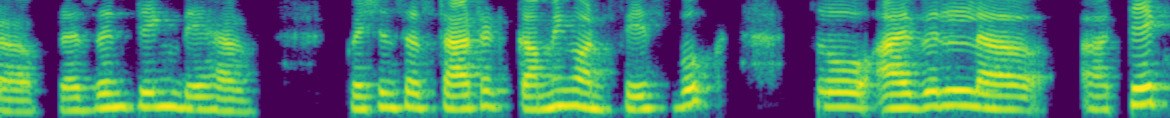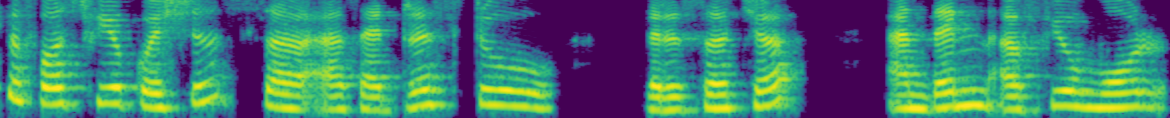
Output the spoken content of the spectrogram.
uh, presenting. They have questions have started coming on Facebook. So I will uh, uh, take the first few questions uh, as addressed to the researcher and then a few more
